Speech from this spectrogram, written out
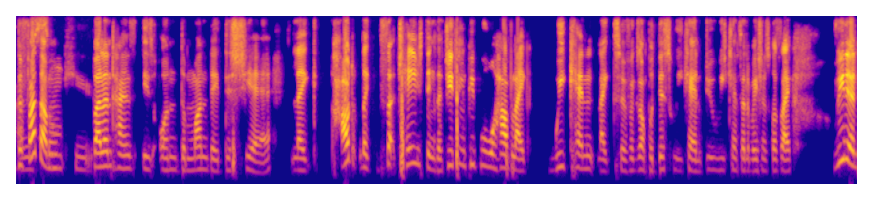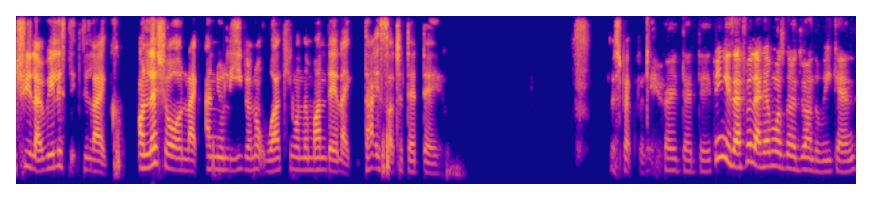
the fact that so Valentine's is on the Monday this year, like how do, like does that change things? Like, do you think people will have like weekend, like so for example, this weekend do weekend celebrations? Because like really and truly, like realistically, like unless you're on like annual leave, you're not working on the Monday. Like that is such a dead day. Respectfully. Very dead day. Thing is, I feel like everyone's gonna do on the weekend.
